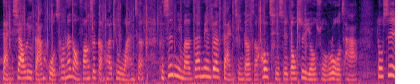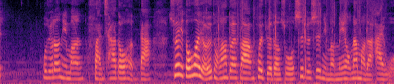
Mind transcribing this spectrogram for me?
赶效率、赶火车那种方式赶快去完成。可是你们在面对感情的时候，其实都是有所落差，都是。我觉得你们反差都很大，所以都会有一种让对方会觉得说，是不是你们没有那么的爱我？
